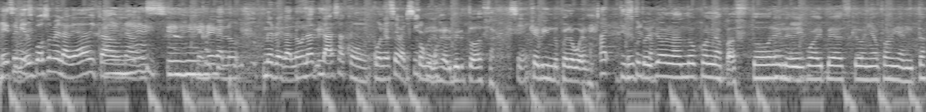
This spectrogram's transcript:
Ese mi esposo me lo había dedicado una vez. Me regaló, me regaló una taza con, con ese versículo. Con mujer virtuosa. Sí. Qué lindo, pero bueno. Ay. Estoy yo hablando con la pastora y le digo, ay, veas que doña Fabianita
